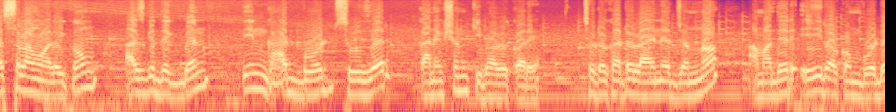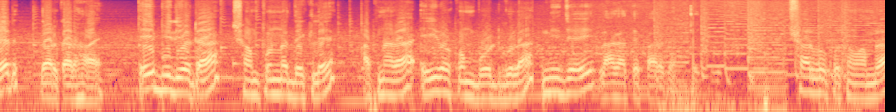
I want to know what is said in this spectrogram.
আসসালামু আলাইকুম। আজকে দেখবেন তিন ঘাট বোর্ড সুইচের কানেকশন কীভাবে করে। ছোটোখাটো লাইনের জন্য আমাদের এই রকম বোর্ডের দরকার হয়। এই ভিডিওটা সম্পূর্ণ দেখলে আপনারা এই রকম বোর্ডগুলা নিজেই লাগাতে পারবেন। সর্বপ্রথম আমরা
